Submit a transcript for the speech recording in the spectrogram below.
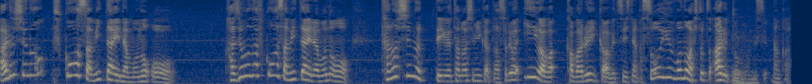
ある種の不幸さみたいなものを過剰な不幸さみたいなものを楽しむっていう楽しみ方それはいいか悪いかは別にしてなんかそういうものは一つあると思うんですよ、うん、なんか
